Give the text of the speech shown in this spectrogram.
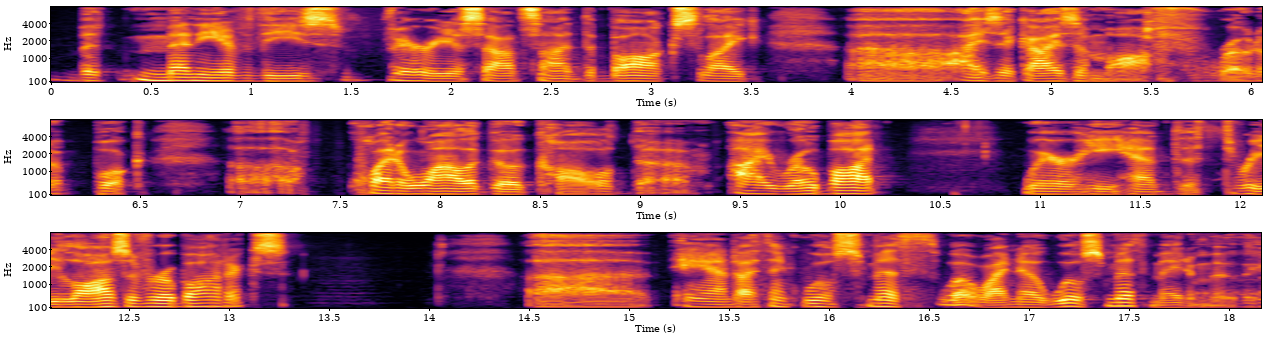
but many of these various outside the box, like uh, Isaac Asimov wrote a book uh, quite a while ago called uh, I Robot, where he had the three laws of robotics. Uh, and I think Will Smith. Well, I know Will Smith made a movie.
